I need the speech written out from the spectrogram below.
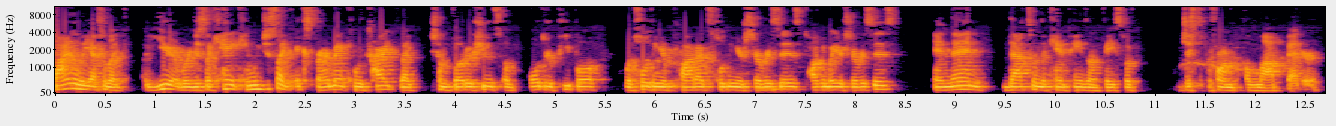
finally, after like a year, we're just like, hey, can we just like experiment? Can we try like some photo shoots of older people with holding your products, holding your services, talking about your services. And then that's when the campaigns on Facebook just performed a lot better.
